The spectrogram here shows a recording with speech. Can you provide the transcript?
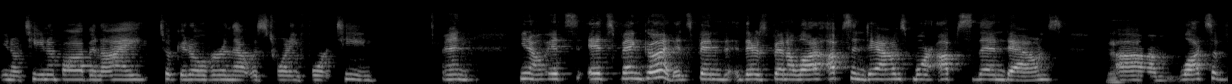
you know Tina Bob and I took it over and that was 2014 and you know it's it's been good. It's been there's been a lot of ups and downs more ups than downs. Yeah. um, lots of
